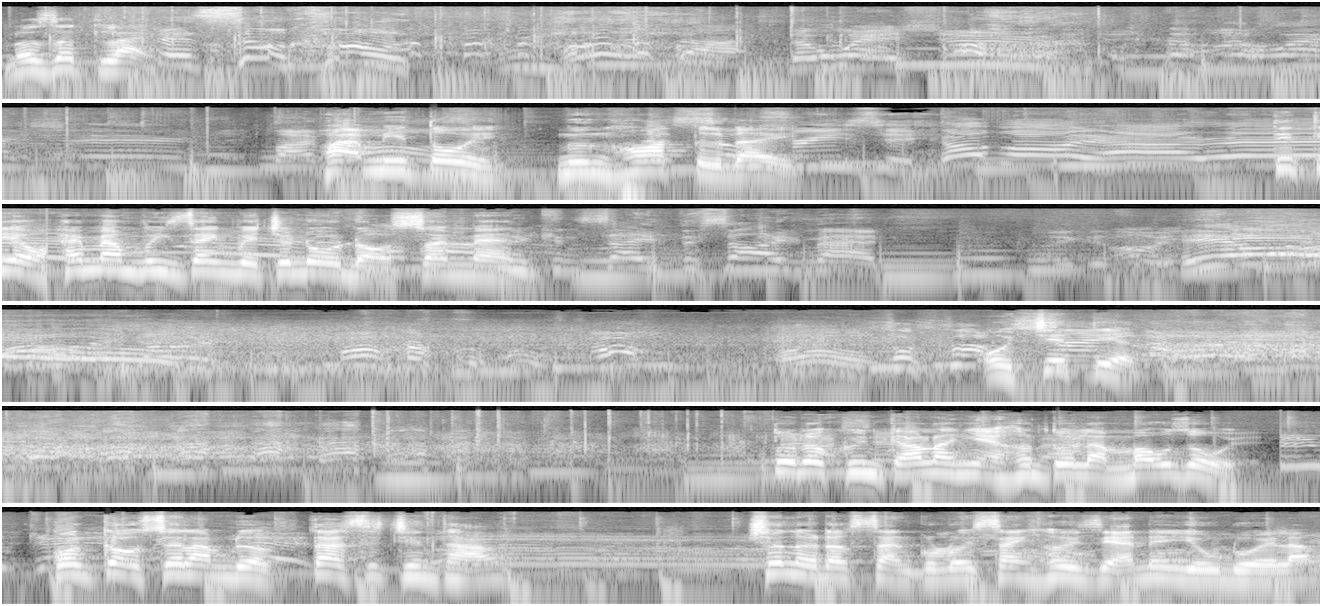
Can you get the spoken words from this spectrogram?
Nó rất lạnh. Họa mi tôi ngừng hot từ đây. Tiếp theo hãy mang vinh danh về cho đội đỏ Simon. Ôi chết tiệt. Tôi đã khuyên cáo là nhẹ hơn tôi làm mẫu rồi. Còn cậu sẽ làm được, ta sẽ chiến thắng. Chân lời đặc sản của đội xanh hơi rẻ nên yếu đuối lắm.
